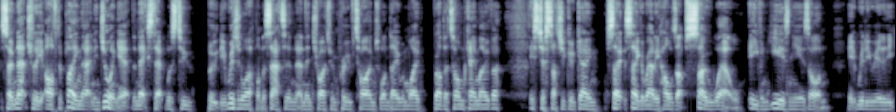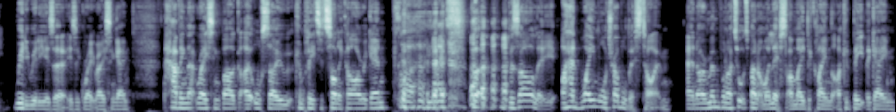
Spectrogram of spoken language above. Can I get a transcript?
So naturally, after playing that and enjoying it, the next step was to boot the original up on the Saturn and then try to improve times one day when my brother Tom came over. It's just such a good game. Se- Sega Rally holds up so well, even years and years on. It really, really, really, really is a is a great racing game. Having that racing bug, I also completed Sonic R again. Oh, nice. but bizarrely, I had way more trouble this time. And I remember when I talked about it on my list, I made the claim that I could beat the game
